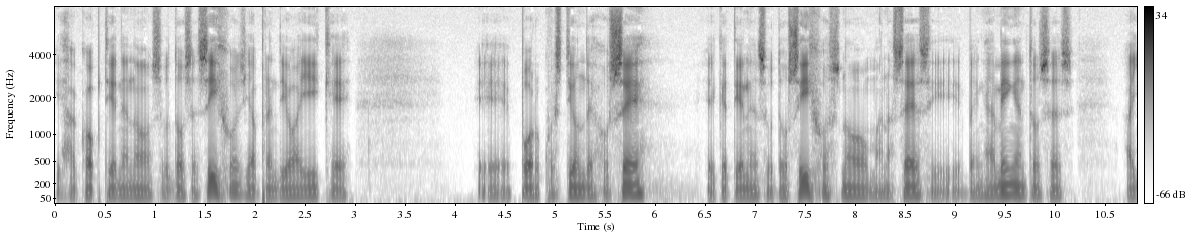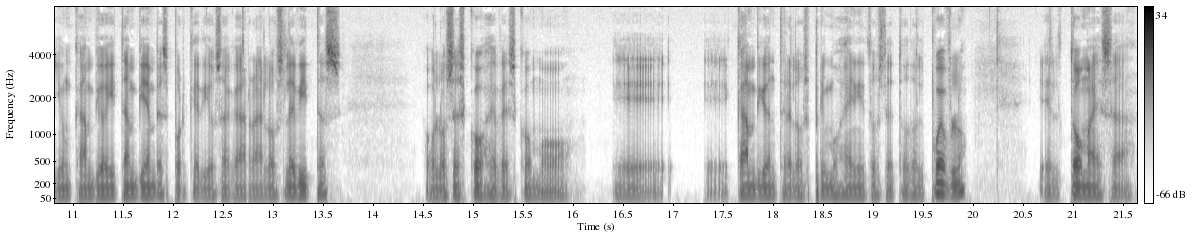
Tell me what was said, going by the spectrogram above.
Y Jacob tiene sus doce hijos y aprendió ahí que eh, por cuestión de José, eh, que tiene sus dos hijos, no Manasés y Benjamín, entonces hay un cambio ahí también, ves, porque Dios agarra a los levitas o los escoge, ves, como eh, eh, cambio entre los primogénitos de todo el pueblo. Él toma esa,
